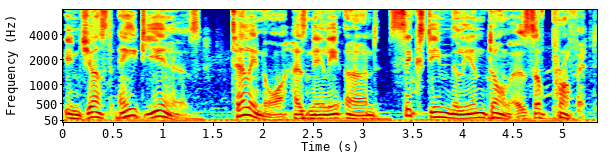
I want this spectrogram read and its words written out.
In just eight years, Telenor has nearly earned $60 million of profit.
